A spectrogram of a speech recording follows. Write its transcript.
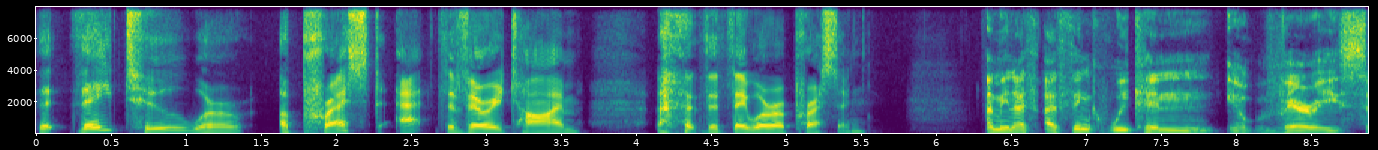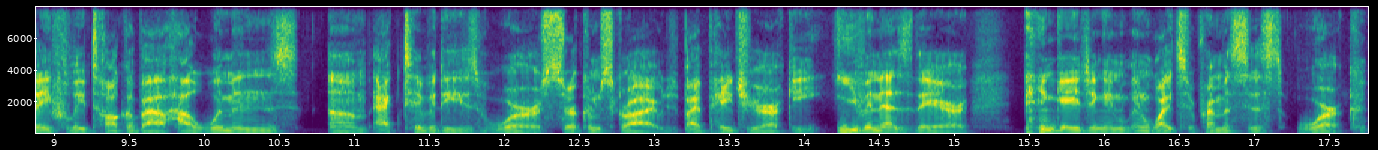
that they too were oppressed at the very time that they were oppressing? I mean, I, th- I, think we can, you know, very safely talk about how women's um, activities were circumscribed by patriarchy, even as they're engaging in, in white supremacist work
